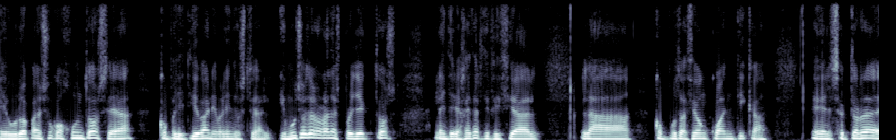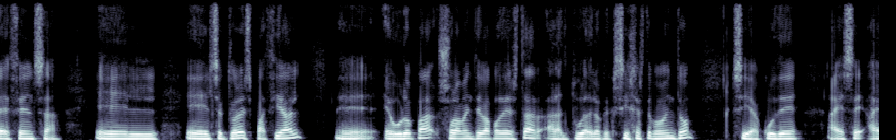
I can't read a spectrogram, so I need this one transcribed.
Europa en su conjunto sea competitiva a nivel industrial. Y muchos de los grandes proyectos, la inteligencia artificial, la computación cuántica, el sector de la defensa, el, sector espacial, eh, Europa solamente va a poder estar a la altura de lo que exige este momento si acude a ese, a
